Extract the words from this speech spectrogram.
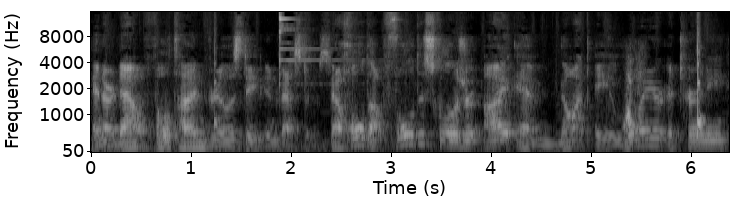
and are now full-time real estate investors. Now hold up, full disclosure, I am not a lawyer, attorney,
